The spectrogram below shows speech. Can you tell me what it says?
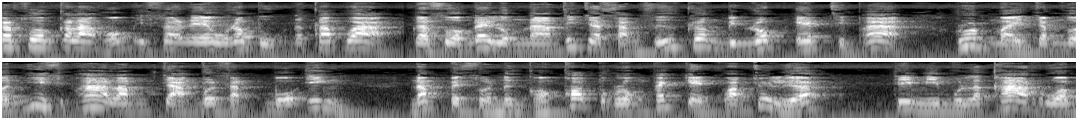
กระทรวงกลาโหมอิสราเอลระบุนะครับว่ากระทรวงได้ลงนามที่จะสั่งซื้อเครื่องบินรบ F-15 รุ่นใหม่จำนวน 25 ลำจากบริษัทโบอิงนับเป็นส่วนหนึ่งของข้อตกลงแพ็กเกจความช่วยเหลือ ที่มีมูลค่ารวม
